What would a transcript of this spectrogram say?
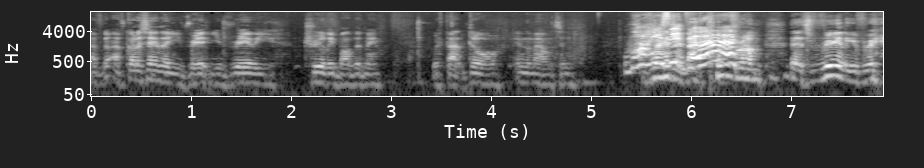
I've got, I've got to say that you've, re- you've really, truly bothered me with that door in the mountain. Why Where is did it that there? come from? That's really, really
